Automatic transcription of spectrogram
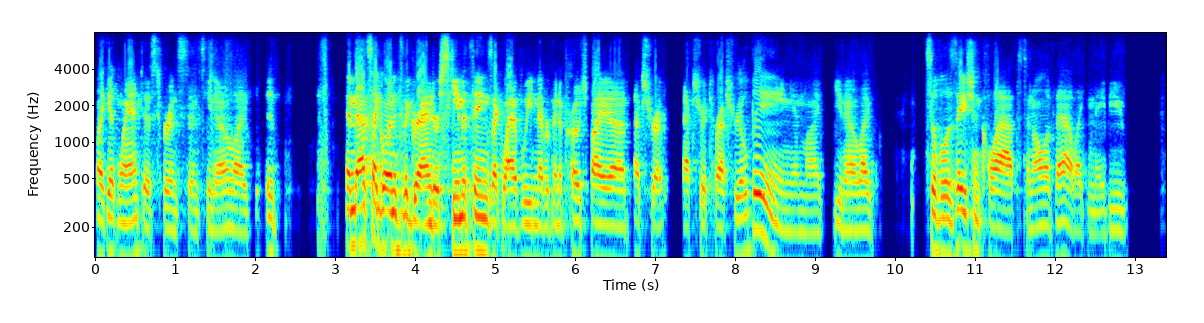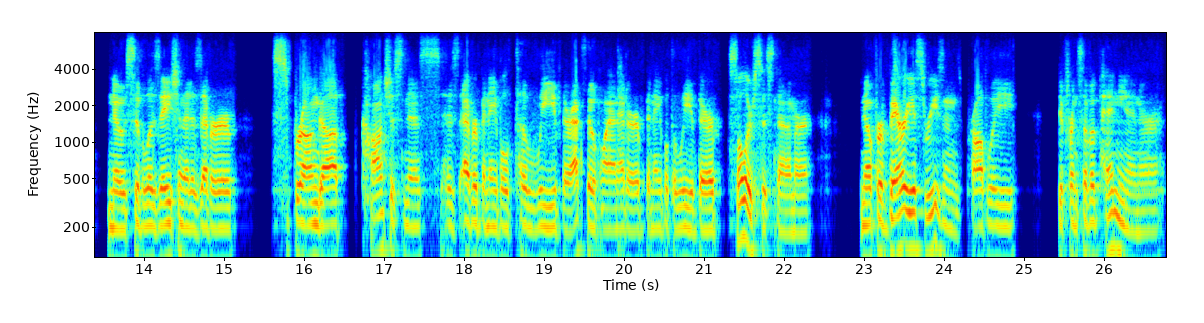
like Atlantis, for instance. You know, like it, and that's like going into the grander scheme of things. Like, why have we never been approached by a extra extraterrestrial being? And like, you know, like civilization collapsed and all of that. Like, maybe no civilization that has ever sprung up consciousness has ever been able to leave their exoplanet or been able to leave their solar system or you know for various reasons probably difference of opinion or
